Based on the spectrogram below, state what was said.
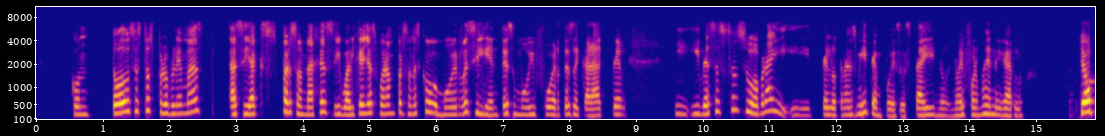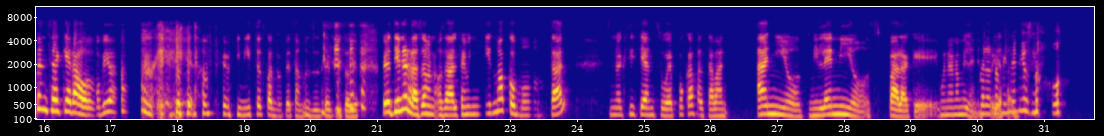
con todos estos problemas, hacía que sus personajes, igual que ellas, fueran personas como muy resilientes, muy fuertes de carácter, y, y ves eso en su obra y, y te lo transmiten, pues está ahí, no, no hay forma de negarlo. Yo pensé que era obvio que eran feministas cuando empezamos este episodio, pero tiene razón, o sea, el feminismo como tal no existía en su época, faltaban años, milenios para que, bueno, no milenios, Bueno, no, saben, milenios no.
